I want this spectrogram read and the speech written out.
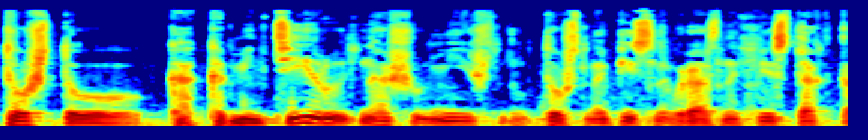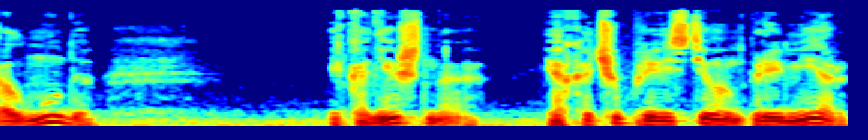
то, что, как комментируют нашу Мишну, то, что написано в разных местах Талмуда. И, конечно, я хочу привести вам пример,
